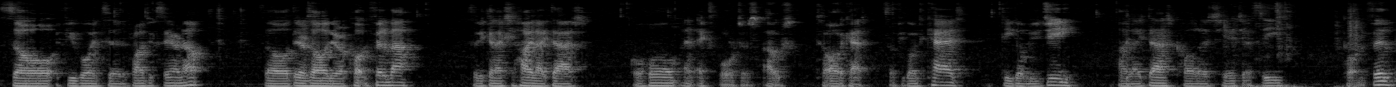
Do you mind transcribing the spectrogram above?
So if you go into the projects there now, so there's all your cut and fill map. So you can actually highlight that, go home and export it out to AutoCAD. So if you go into CAD, DWG, highlight that, call it HSE, cut and fill.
